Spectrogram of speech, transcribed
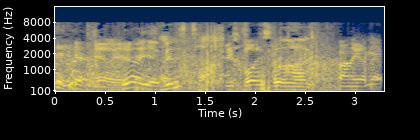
Hell yeah, yeah. Nice boys. Uh, finally got that.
